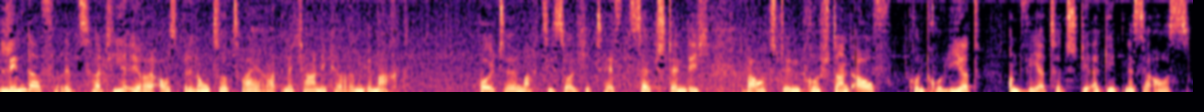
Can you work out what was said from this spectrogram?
Linda Fritz hat hier ihre Ausbildung zur Zweiradmechanikerin gemacht. Heute macht sie solche Tests selbstständig, baut den Prüfstand auf, kontrolliert und wertet die Ergebnisse aus.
